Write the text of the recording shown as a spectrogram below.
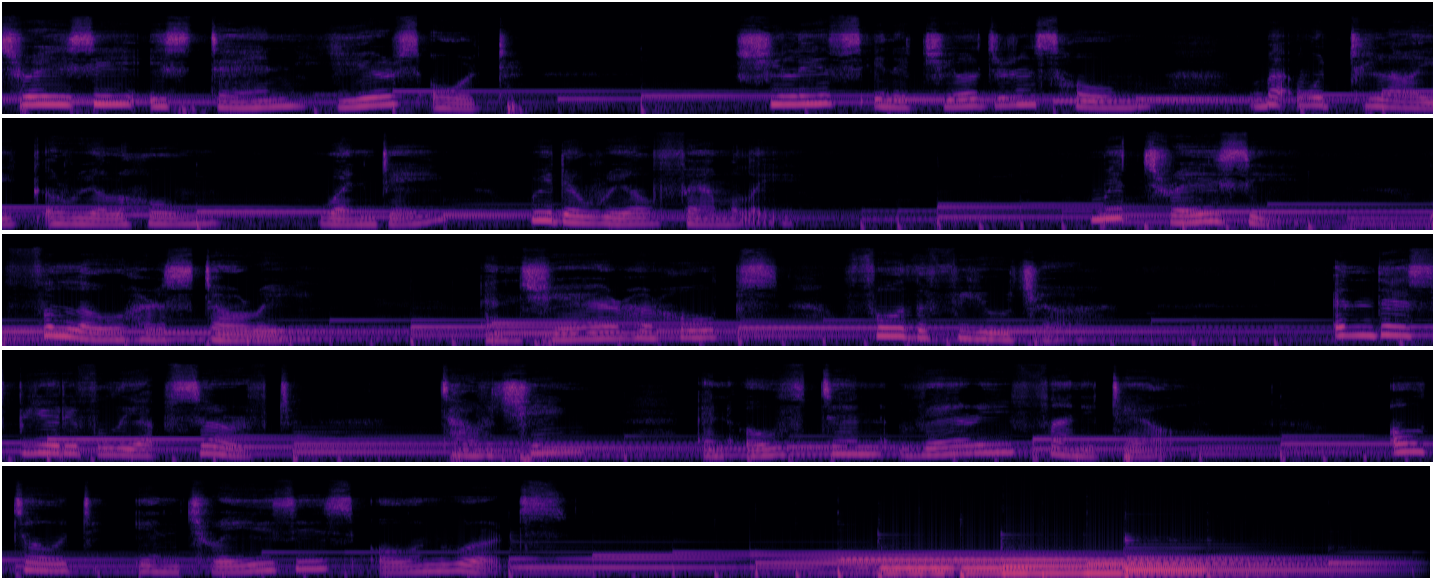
Tracy is 10 years old. She lives in a children's home but would like a real home one day with a real family. Meet Tracy, follow her story, and share her hopes for the future. And this beautifully observed, touching, and often very funny tale all told in Tracy's own words.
